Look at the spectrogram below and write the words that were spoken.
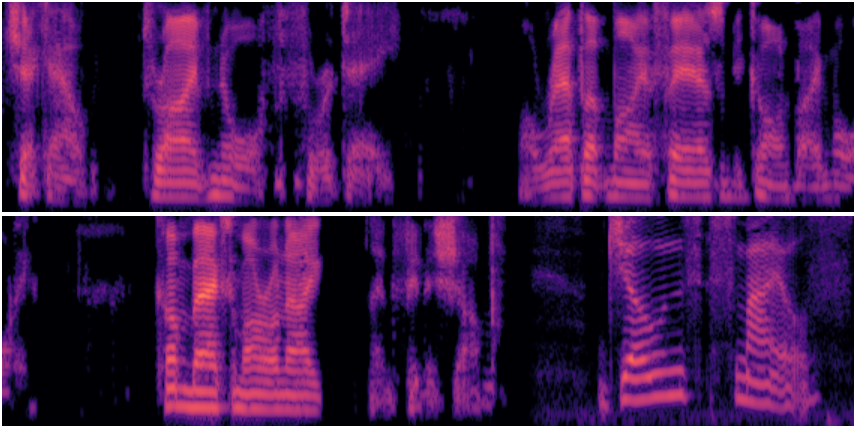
Check out. Drive north for a day. I'll wrap up my affairs and be gone by morning. Come back tomorrow night and finish up. Jones smiles.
